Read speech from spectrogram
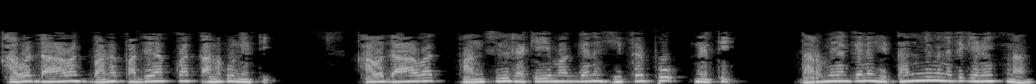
කවදාවත් බණ පදයක්වත් අහපු නැති. කවදාවත් පන්සිල් රැකීමක් ගැන හිතපු නැති. ධර්මයක් ගැන හිතන්නේම නැති කෙනෙක් නම්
